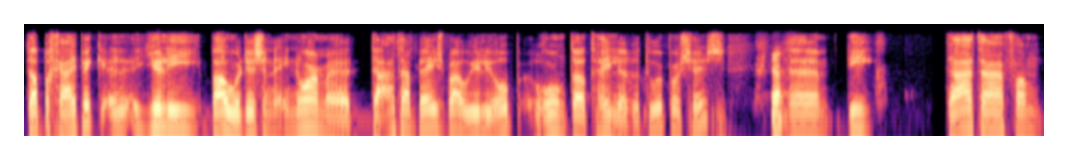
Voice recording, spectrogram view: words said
dat begrijp ik. Jullie bouwen dus een enorme database bouwen jullie op rond dat hele retourproces. Ja. Um, die data van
